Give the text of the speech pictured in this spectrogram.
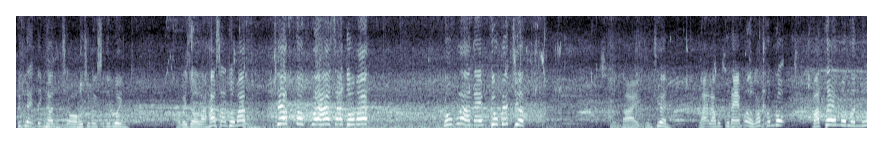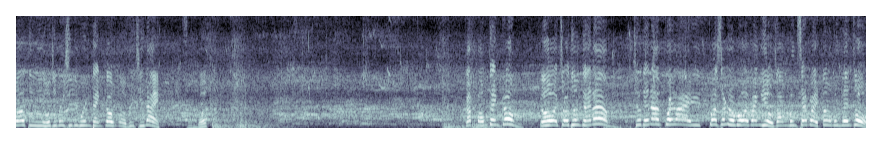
khích lệ tinh thần cho Hồ Chí Minh City Wing. Và bây giờ là Hassan Thomas. Tiếp tục là Hassan Thomas. Đúng là ném không biết trượt. Tài đường truyền lại là một cú ném ở góc không độ. Và thêm một lần nữa thì Hồ Chí Minh City Wing thành công ở vị trí này. Sandberg. Cắt bóng thành công. Cơ hội cho Thương Thế Nam. Trương Thế Nam quay lại quan sát đồng đội và anh hiểu rằng mình sẽ phải tự mình lên rổ.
